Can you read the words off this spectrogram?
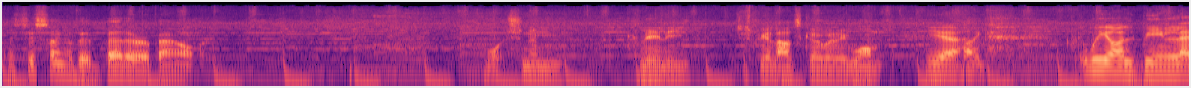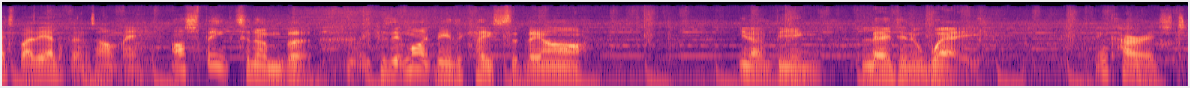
there's just something a bit better about watching them clearly just be allowed to go where they want. Yeah. Like, we are being led by the elephants, aren't we? I'll speak to them, but because it might be the case that they are, you know, being led in a way, Encouraged.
